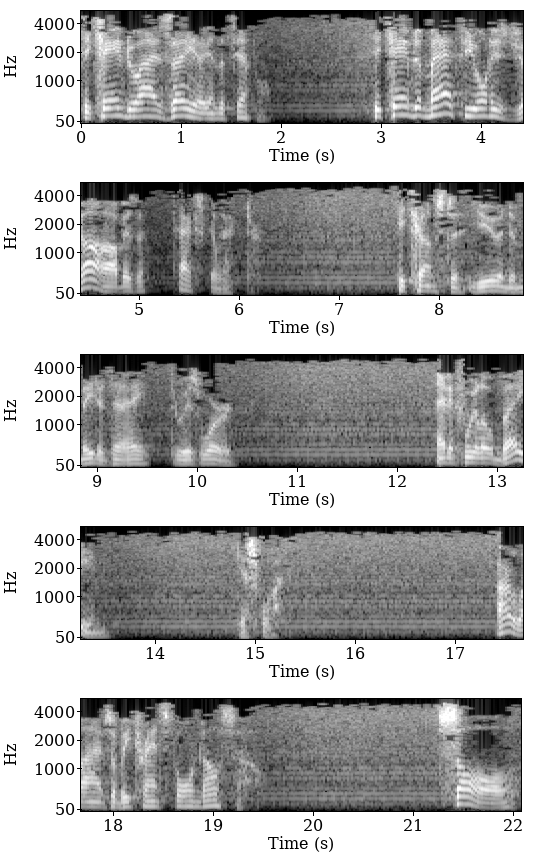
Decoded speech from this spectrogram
He came to Isaiah in the temple. He came to Matthew on his job as a tax collector. He comes to you and to me today through His Word. And if we'll obey Him, guess what? Our lives will be transformed also. Saul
